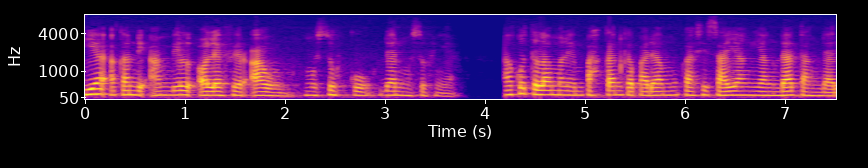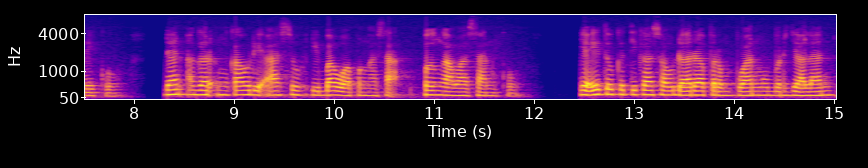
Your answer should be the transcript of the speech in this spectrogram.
Dia akan diambil oleh Fir'aun, musuhku dan musuhnya. Aku telah melimpahkan kepadamu kasih sayang yang datang dariku dan agar engkau diasuh di bawah pengawasanku. Yaitu ketika saudara perempuanmu berjalan,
